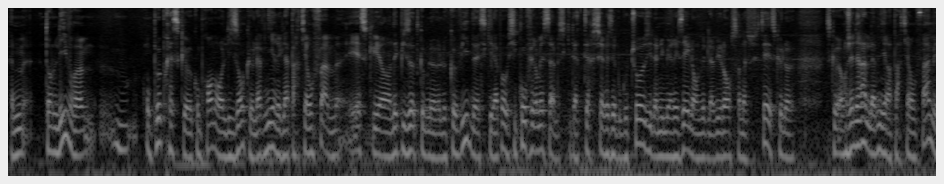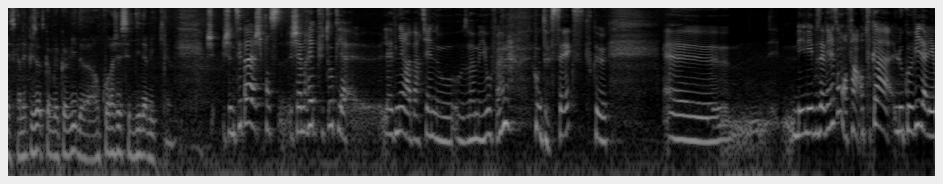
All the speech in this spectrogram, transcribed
Euh, dans le livre, on peut presque comprendre en lisant que l'avenir, il appartient aux femmes. Et est-ce qu'il y a un épisode comme le, Covid, est-ce qu'il n'a pas aussi confirmé ça? Parce qu'il a tertiarisé beaucoup de choses, il a numérisé, il a enlevé de la violence dans la société. Est-ce que, en général, l'avenir appartient aux femmes? Est-ce qu'un épisode comme le Covid a encouragé cette dynamique? Je, ne sais pas, je pense, j'aimerais plutôt que l'avenir appartienne aux, hommes et aux femmes, aux deux sexes. euh, mais, mais, vous avez raison. Enfin, en tout cas, le Covid allait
